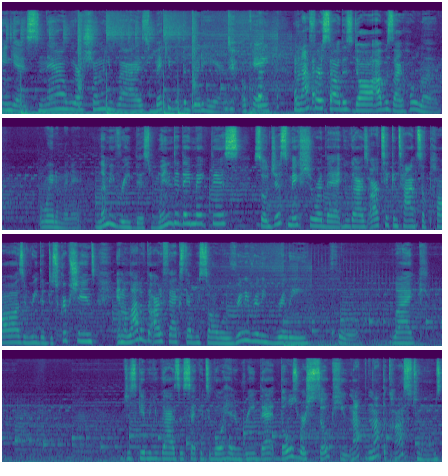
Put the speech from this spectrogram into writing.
And yes, now we are showing you guys Becky with the good hair. Okay? when I first saw this doll, I was like, hold up. Wait a minute. Let me read this. When did they make this? So just make sure that you guys are taking time to pause and read the descriptions. And a lot of the artifacts that we saw were really, really, really cool. Like just giving you guys a second to go ahead and read that. Those were so cute. Not not the costumes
